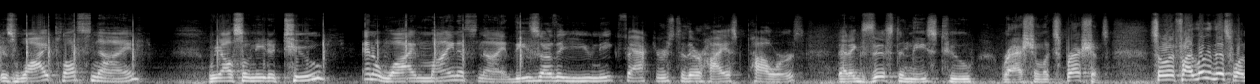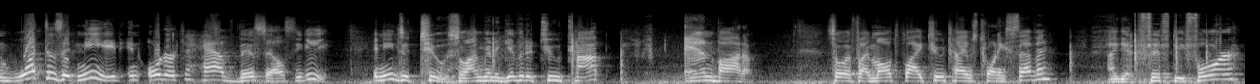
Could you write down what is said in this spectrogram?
is y plus 9. We also need a 2 and a y minus 9. These are the unique factors to their highest powers that exist in these two rational expressions. So if I look at this one, what does it need in order to have this LCD? It needs a 2. So I'm going to give it a 2 top and bottom. So if I multiply 2 times 27, I get 54.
